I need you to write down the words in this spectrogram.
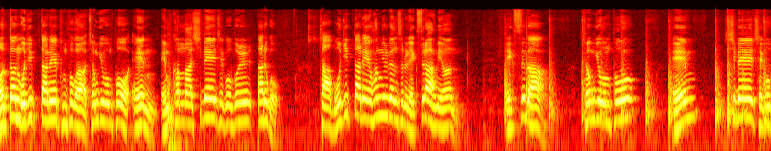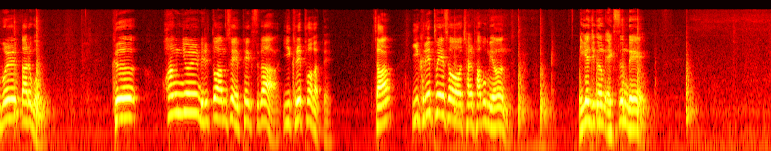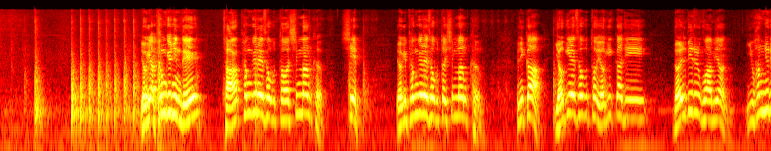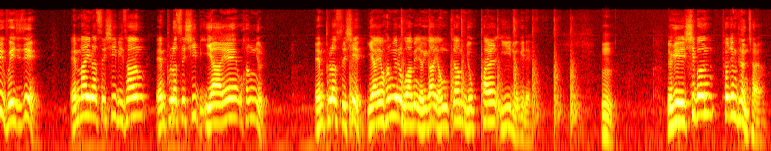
어떤 모집단의 분포가 정규 분포 n, m, 10의 제곱을 따르고 자 모집단의 확률 변수를 x라 하면 x가 정규 분포 m 10의 제곱을 따르고 그 확률 밀도 함수 fx가 이 그래프와 같대. 자, 이 그래프에서 잘 봐보면 이게 지금 x인데 여기가 평균인데 자 평균에서부터 10만큼 10 여기 평균에서부터 10만큼. 그러니까 여기에서부터 여기까지 넓이를 구하면 이 확률이 구해지지? n-10 이상 n 플러스 10 이하의 확률. n 플러스 10 이하의 확률을 구하면 여기가 0.6826이래. 음. 여기 10은 표준 편차야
